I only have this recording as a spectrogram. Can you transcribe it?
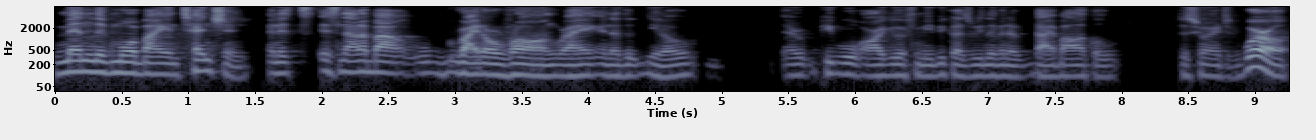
men live more by intention and it's it's not about right or wrong right? And you know people will argue with me because we live in a diabolical disoriented world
